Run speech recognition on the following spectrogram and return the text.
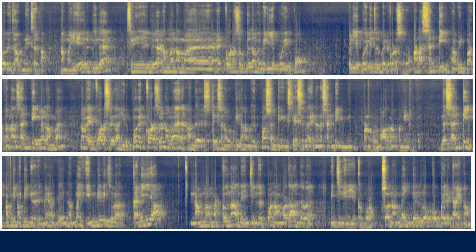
ஒரு ஜாப் நேச்சர் தான். நம்ம ஏஎல்பியில் சினி ஏஎல்பியில் நம்ம நம்ம ஹெட் குவார்ட்டர்ஸை விட்டு நம்ம வெளியே போயிருப்போம். வெளியே போயிட்டு திரும்ப ஹெட் குவார்டர்ஸ் வருவோம். ஆனால் சன்டிங் அப்படின்னு பார்த்தோம்னா சன்டிங்கில் நம்ம நம்ம ஹெட் குவார்டர்ஸ்லேயே தான் இருப்போம். ஹெட் குவார்டர்ஸில் நம்ம அந்த ஸ்டேஷனை ஒட்டி தான் நம்ம இருப்போம். சன்டிங் ஸ்டேஷனில் என்னென்ன சன்டிங் பண்ணுறோமோ அதெல்லாம் பண்ணிட்டு இருப்போம். இந்த சன்டிங் அப்படி அப்படிங்கிறதுமே வந்து நம்ம இண்டிவிஜுவலாக தனியாக நம்ம மட்டும்தான் அந்த இன்ஜின் இருப்போம். நம்ம தான் அந்த இன்ஜினை இயக்க போகிறோம் ஸோ நம்ம இங்கே லோக்கோ பைலட் ஆகிட்டோம்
